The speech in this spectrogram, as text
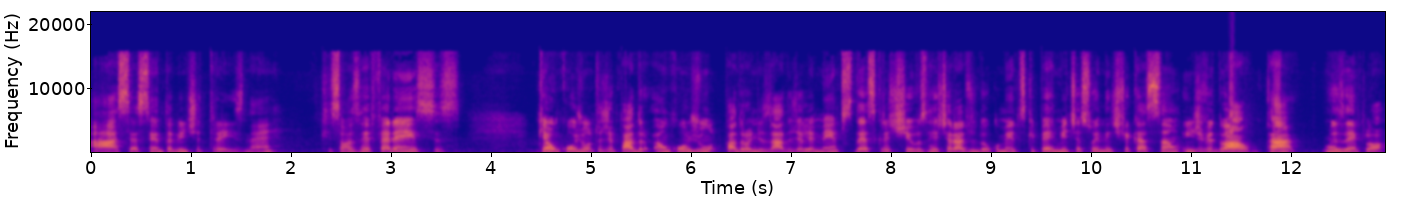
a 6023, né? Que são as referências, que é um conjunto de padr é um conjunto padronizado de elementos descritivos retirados de documentos que permite a sua identificação individual, tá? Um exemplo, ó.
